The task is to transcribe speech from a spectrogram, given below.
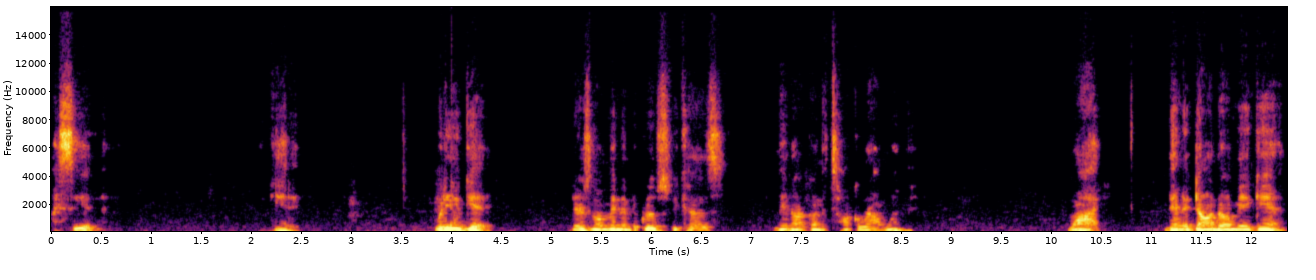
I see it now. I get it. What do you get? There's no men in the groups because men aren't going to talk around women. Why? Then it dawned on me again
